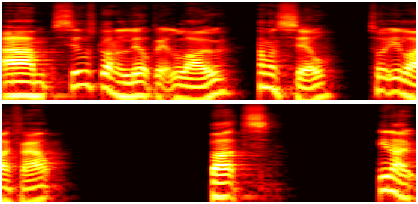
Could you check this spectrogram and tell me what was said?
Um, Seal's gone a little bit low. Come on, Seal. Sort your life out. But, you know,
